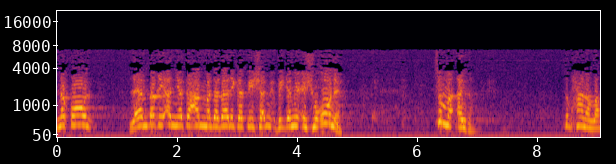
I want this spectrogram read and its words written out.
نقول لا ينبغي أن يتعمد ذلك في, شم في جميع شؤونه. ثم أيضا سبحان الله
